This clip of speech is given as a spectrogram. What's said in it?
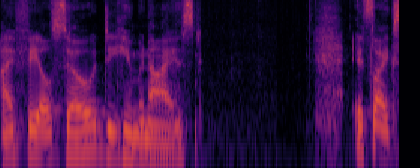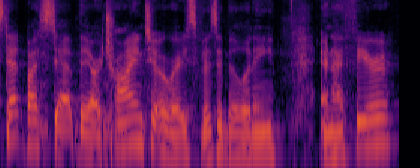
I feel so dehumanized. It's like step by step, they are trying to erase visibility, and I fear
